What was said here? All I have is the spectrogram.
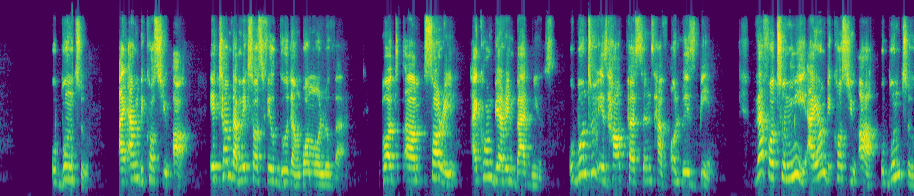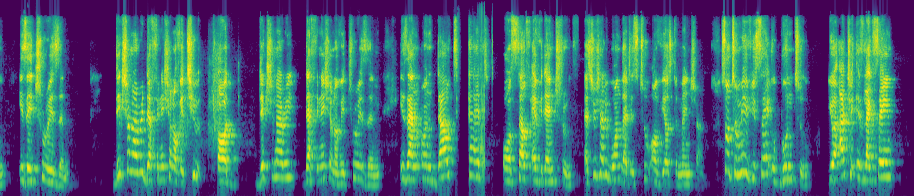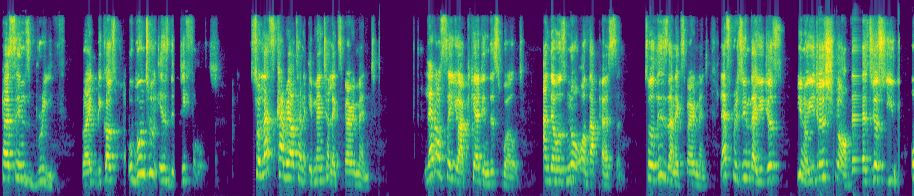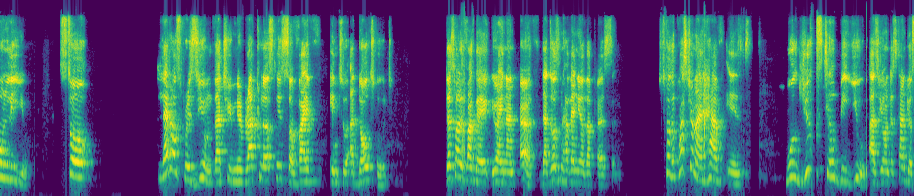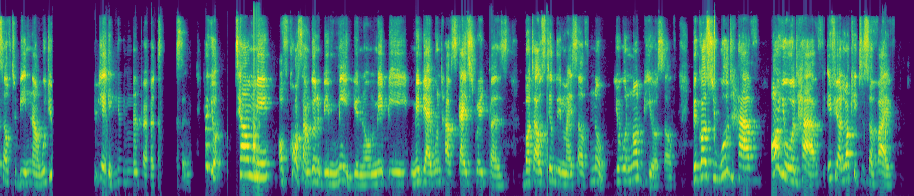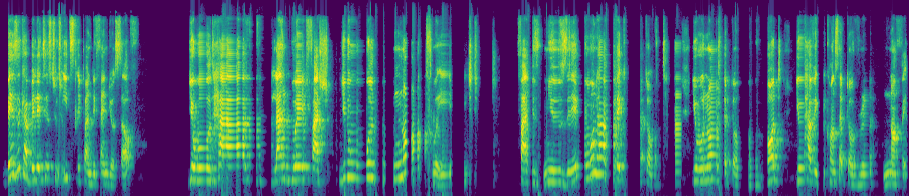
Ubuntu, I am because you are, a term that makes us feel good and warm all over. But um, sorry, I come bearing bad news. Ubuntu is how persons have always been. Therefore, to me, I am because you are, Ubuntu is a truism. Dictionary definition of a tu- or dictionary definition of a truism is an undoubted or self-evident truth, especially one that is too obvious to mention. So to me, if you say Ubuntu, you're actually, it's like saying persons breathe, right? Because Ubuntu is the default. So let's carry out an, a mental experiment. Let us say you appeared in this world and there was no other person. So this is an experiment. Let's presume that you just, you know, you just show up. There's just you, only you. So let us presume that you miraculously survive into adulthood, despite the fact that you are in an earth that doesn't have any other person. So the question I have is, will you still be you as you understand yourself to be now? Would you be a human person? You tell me, of course, I'm going to be me. You know, maybe maybe I won't have skyscrapers, but I'll still be myself. No, you will not be yourself because you would have, or you would have, if you're lucky to survive, basic abilities to eat, sleep, and defend yourself. You would have language, fashion, you will not wage fashion music. You won't have a concept of time. You will not have a concept of God. You have a concept of nothing.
